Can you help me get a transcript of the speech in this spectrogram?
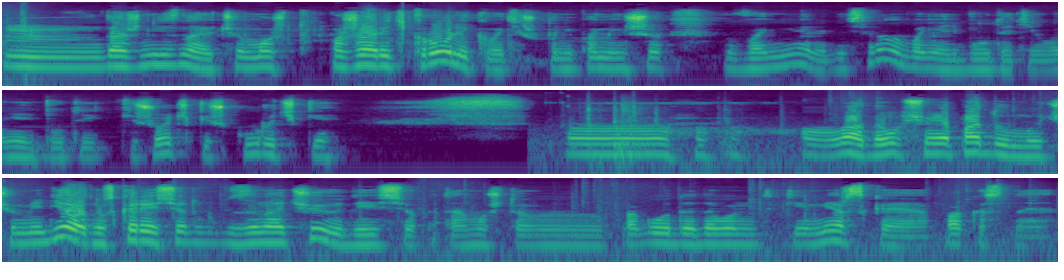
Даже не знаю, что, может пожарить кроликов эти, чтобы они поменьше воняли. Да все равно вонять будут эти, вонять будут и кишочки, шкурочки. Ладно, в общем, я подумаю, что мне делать, но, скорее всего, тут заночую, да и все, потому что погода довольно-таки мерзкая, пакостная.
